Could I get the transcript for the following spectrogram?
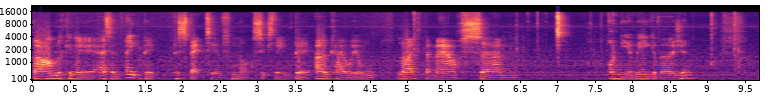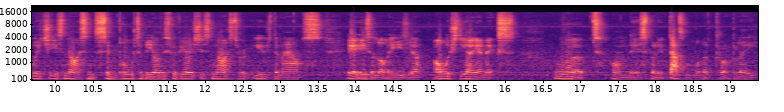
But I'm looking at it as an 8 bit perspective not 16 bit. Okay we all like the mouse um, on the Amiga version which is nice and simple to be honest with you. It's just nice to use the mouse. It is a lot easier. I wish the AMX worked on this but it doesn't work properly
